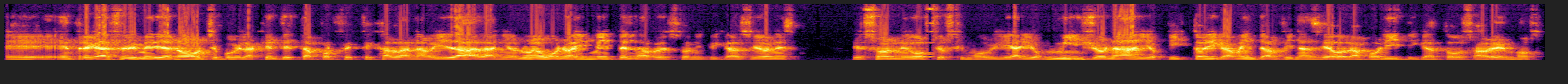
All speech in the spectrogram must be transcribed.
eh, entre gallo y medianoche, porque la gente está por festejar la Navidad, el Año Nuevo, bueno, ahí meten las resonificaciones, que son negocios inmobiliarios millonarios que históricamente han financiado la política, todos sabemos,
